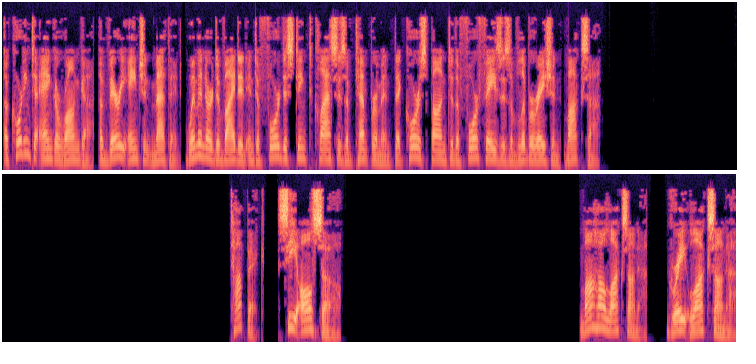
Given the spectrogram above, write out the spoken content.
According to Anga Ranga, a very ancient method, women are divided into four distinct classes of temperament that correspond to the four phases of liberation moksha. See also. Maha Laksana, Great Laksana,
